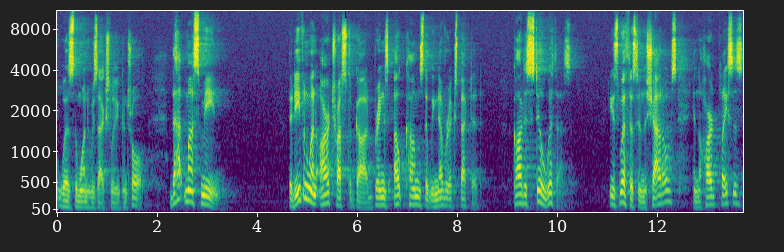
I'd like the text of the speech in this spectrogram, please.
was the one who was actually in control. That must mean that even when our trust of God brings outcomes that we never expected, God is still with us. He's with us in the shadows, in the hard places,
